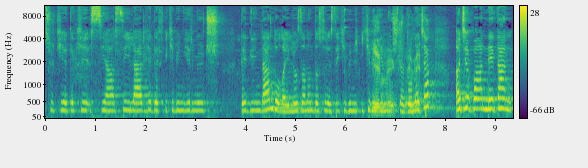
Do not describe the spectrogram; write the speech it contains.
Türkiye'deki siyasiler hedef 2023 dediğinden dolayı Lozan'ın da süresi 2000 2023'te evet. dolacak. Acaba neden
